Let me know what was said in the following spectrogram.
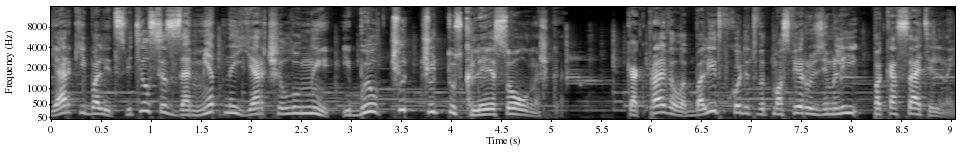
яркий болид светился заметно ярче Луны и был чуть-чуть тусклее солнышка. Как правило, болид входит в атмосферу Земли по касательной.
